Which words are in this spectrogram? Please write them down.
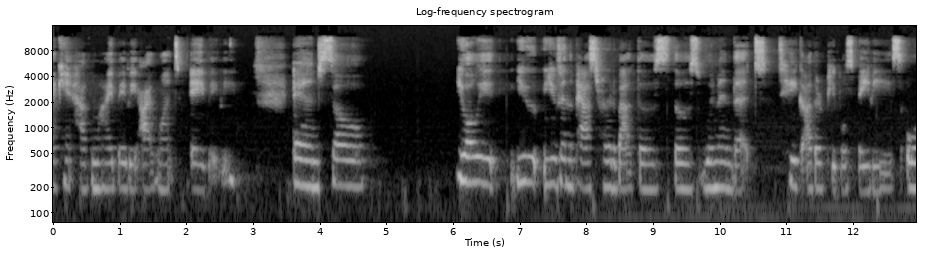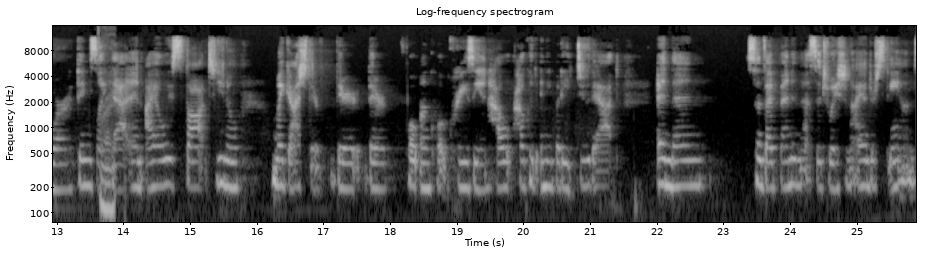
I can't have my baby, I want a baby. And so you always you you've in the past heard about those those women that take other people's babies or things like right. that. And I always thought, you know, my gosh, they're they're they're quote unquote crazy and how how could anybody do that? And then since I've been in that situation, I understand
